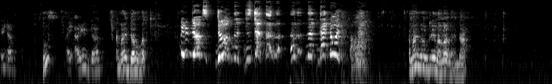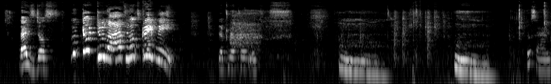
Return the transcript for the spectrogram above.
Are, you done? Hmm? are you done? Am I done what? Are you just doing that? That, that, that, noise? Oh, Am I not doing my mouth like that? that is just. Don't do that! It looks creepy! Definitely. Hmm. Hmm. Looks sad.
